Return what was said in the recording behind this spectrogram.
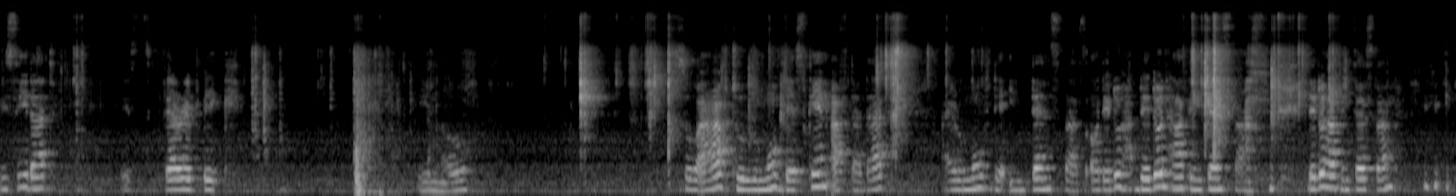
You see that? It's very big. You know? So i have to remove the skin after that. I remove the intestines. Or they don't they don't have intestines. They don't have intestine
